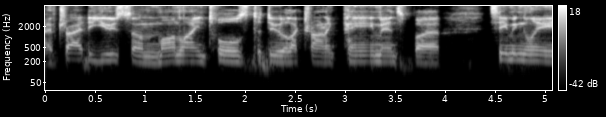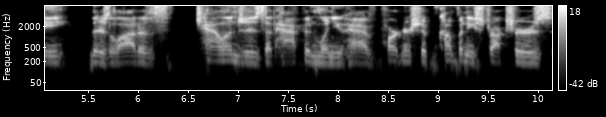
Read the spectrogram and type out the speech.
I've tried to use some online tools to do electronic payments, but seemingly there's a lot of challenges that happen when you have partnership company structures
